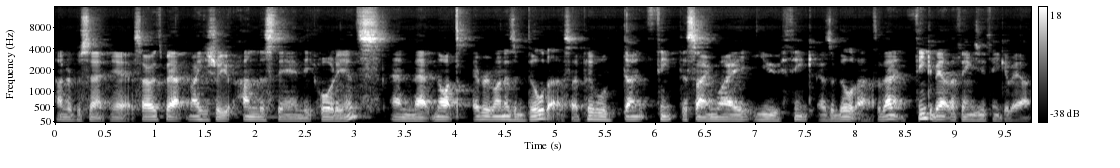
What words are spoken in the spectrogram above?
Hundred percent, yeah. So it's about making sure you understand the audience and that not everyone is a builder. So people don't think the same way you think as a builder. So they don't think about the things you think about.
